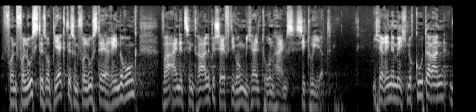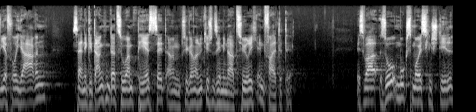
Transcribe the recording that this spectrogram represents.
von Verlust des Objektes und Verlust der Erinnerung war eine zentrale Beschäftigung Michael Turnheims situiert. Ich erinnere mich noch gut daran, wie er vor Jahren seine Gedanken dazu am PSZ, am Psychoanalytischen Seminar Zürich, entfaltete. Es war so mucksmäuschenstill,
